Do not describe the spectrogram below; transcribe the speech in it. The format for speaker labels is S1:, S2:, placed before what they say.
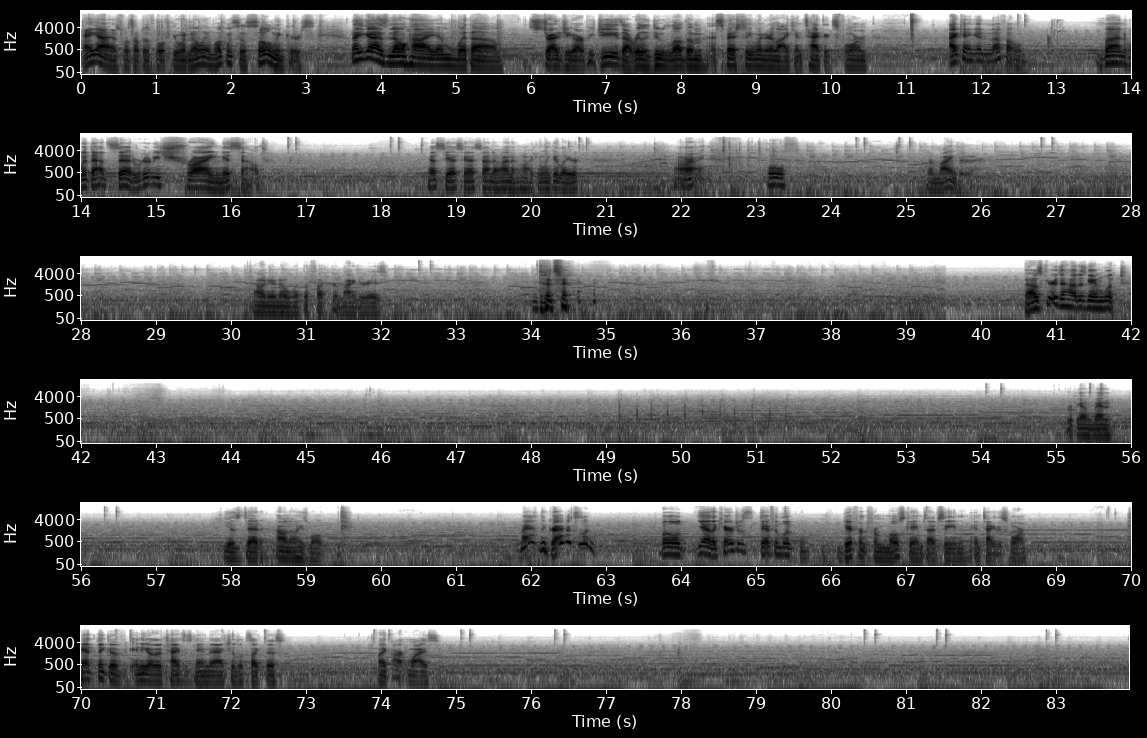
S1: Hey guys, what's up? It's Volf you and welcome to Soul Linkers. Now you guys know how I am with um, strategy RPGs. I really do love them, especially when they're like in tactics form. I can't get enough of them. But with that said, we're going to be trying this out. Yes, yes, yes, I know, I know. I can link it later. Alright. Wolf. Reminder. I don't even know what the fuck reminder is. I was curious how this game looked. Rip young man. He is dead. I oh, no, he's woke. Man, the graphics look... Well, yeah, the characters definitely look different from most games I've seen in Tactics form. Can't think of any other Tactics game that actually looks like this. Like, art-wise.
